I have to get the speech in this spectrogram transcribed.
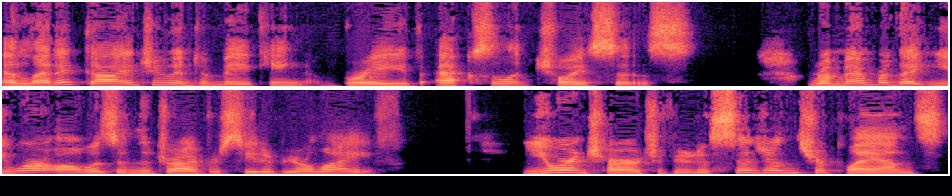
and let it guide you into making brave, excellent choices. Remember that you are always in the driver's seat of your life. You are in charge of your decisions, your plans,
